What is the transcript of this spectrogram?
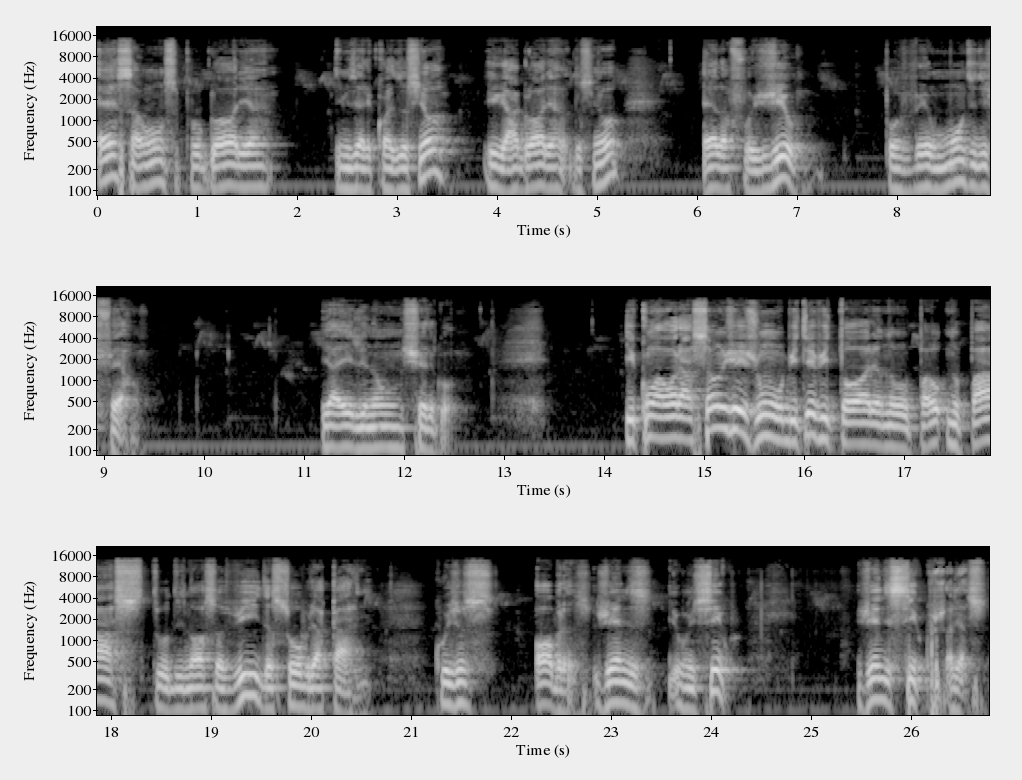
essa onça, por glória e misericórdia do Senhor, e a glória do Senhor, ela fugiu por ver um monte de ferro. E aí ele não enxergou e com a oração e jejum obter vitória no, no pasto de nossa vida sobre a carne, cujas obras, Gênesis 1 e 5, Gênesis 5, aliás,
